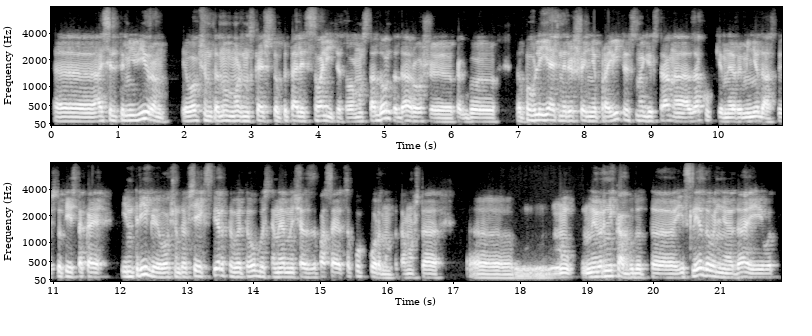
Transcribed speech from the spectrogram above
асельтамивиром, и, в общем-то, ну, можно сказать, что пытались свалить этого мастодонта, да, Роши, как бы повлиять на решение правительств многих стран о закупке нейроминидаз. То есть тут есть такая интрига, и, в общем-то, все эксперты в этой области, наверное, сейчас запасаются попкорном, потому что э, ну, наверняка будут э, исследования, да, и вот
